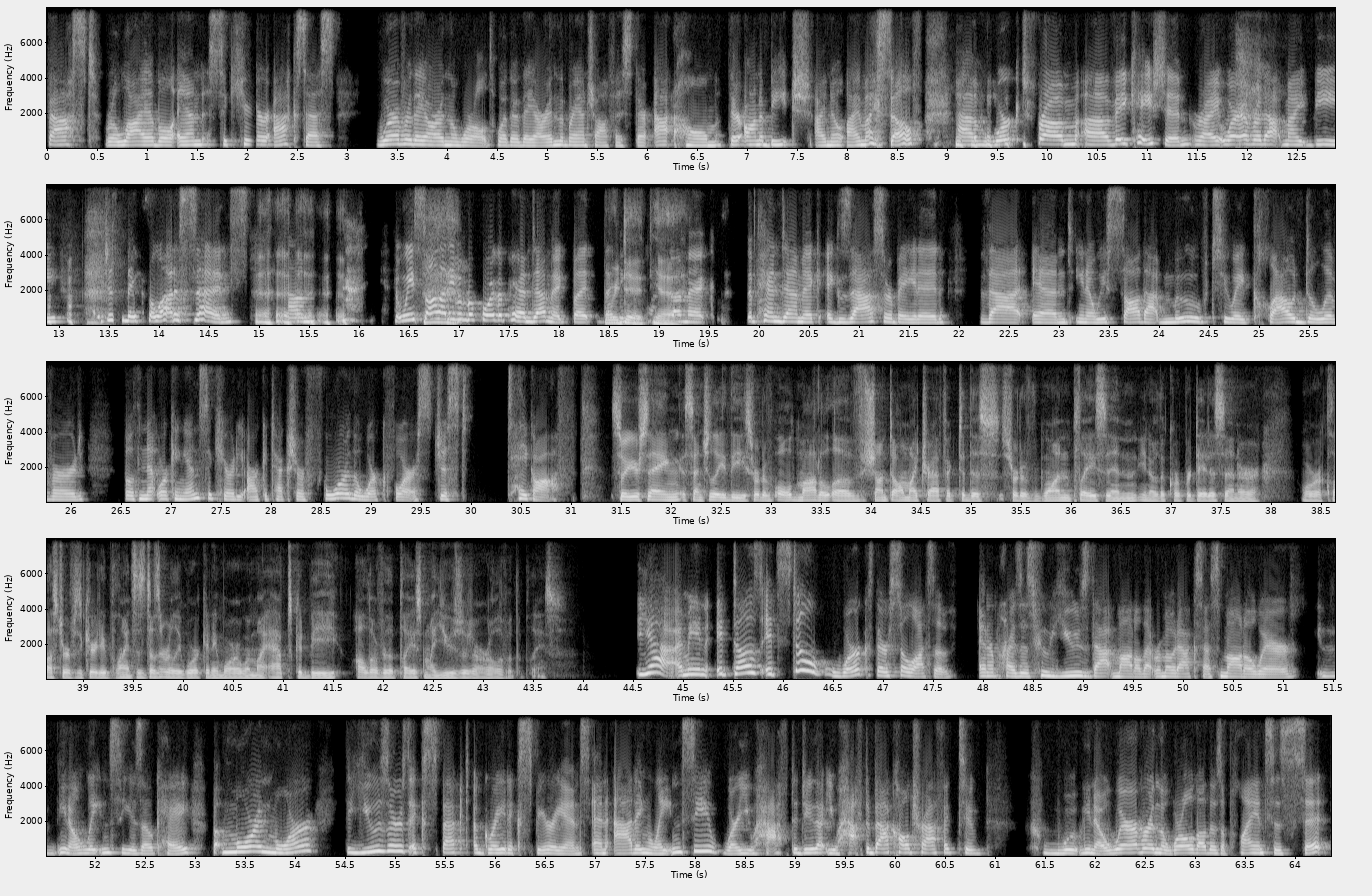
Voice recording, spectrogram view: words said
fast, reliable, and secure access wherever they are in the world, whether they are in the branch office, they're at home, they're on a beach. I know I myself have worked from uh, vacation, right, wherever that might be. It just makes a lot of sense. Um, we saw that even before the pandemic, but we did, the pandemic, yeah. The pandemic exacerbated that, and you know we saw that move to a cloud delivered both networking and security architecture for the workforce just take off. So you're saying essentially the sort of old model of shunt all my traffic to this sort of one place in, you know, the corporate data center or a cluster of security appliances doesn't really work anymore when my apps could be all over the place, my users are all over the place. Yeah, I mean, it does it still works. There's still lots of enterprises who use that model, that remote access model where you know, latency is okay, but more and more the users expect a great experience and adding latency where you have to do that. You have to backhaul traffic to you know wherever in the world all those appliances sit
